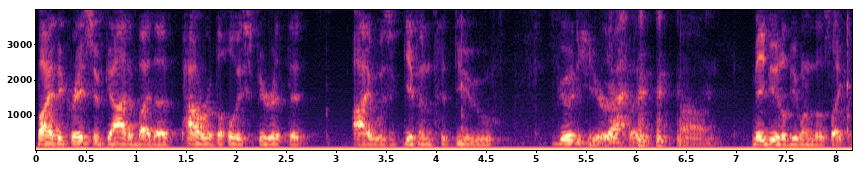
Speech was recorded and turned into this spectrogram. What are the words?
by the grace of God and by the power of the Holy Spirit, that I was given to do good here. Yeah. But um, maybe it'll be one of those like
